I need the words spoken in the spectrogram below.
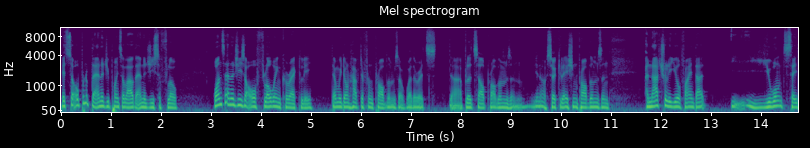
It's to open up the energy points, allow the energies to flow. Once energies are all flowing correctly, then we don't have different problems of whether it's uh, blood cell problems and you know circulation problems. And and naturally you'll find that y- you won't say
